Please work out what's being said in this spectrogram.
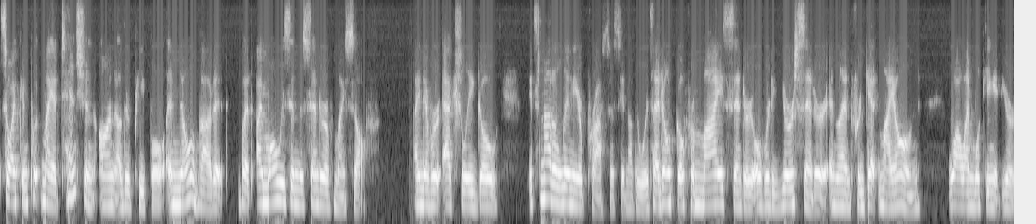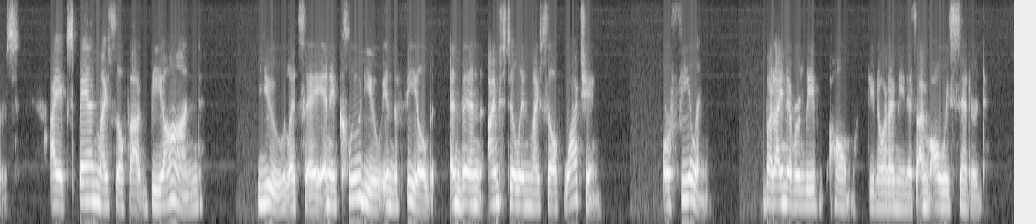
So I can put my attention on other people and know about it, but I'm always in the center of myself. I never actually go it's not a linear process in other words. I don't go from my center over to your center and then forget my own while i'm looking at yours. I expand myself out beyond you let's say and include you in the field and then i'm still in myself watching or feeling. But i never leave home. Do you know what i mean? It's i'm always centered.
